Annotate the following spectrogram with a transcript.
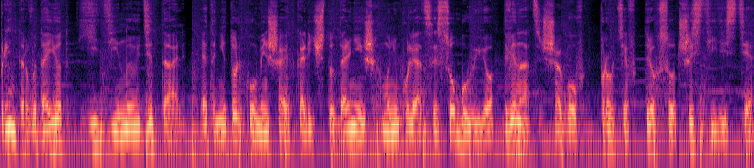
принтер выдает единую деталь. Это не только уменьшает количество дальнейших манипуляций с обувью 12 шагов против 360,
